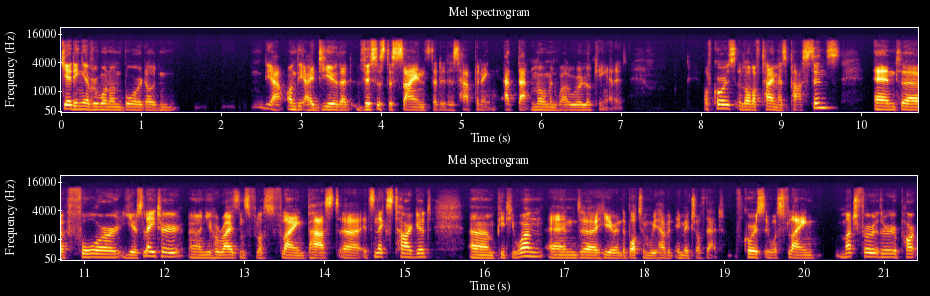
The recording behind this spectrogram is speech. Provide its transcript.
getting everyone on board on yeah on the idea that this is the science that it is happening at that moment while we're looking at it. Of course, a lot of time has passed since, and uh, four years later, uh, New Horizons was flying past uh, its next target, um, PT1. And uh, here in the bottom, we have an image of that. Of course, it was flying much further apart,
